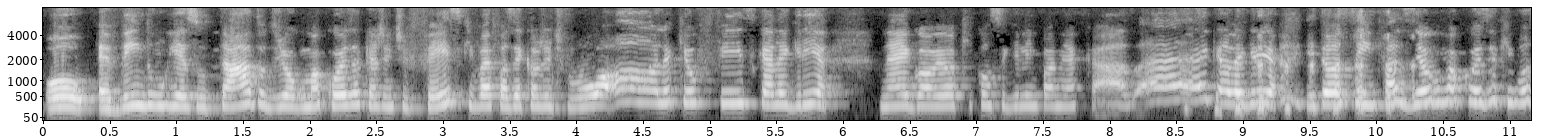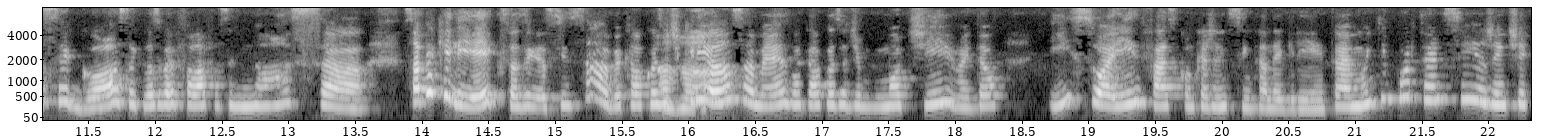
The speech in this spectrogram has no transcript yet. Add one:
Ou é vendo um resultado de alguma coisa que a gente fez que vai fazer que a gente, olha que eu fiz, que alegria, né? Igual eu aqui consegui limpar minha casa, é, que alegria. Então, assim, fazer alguma coisa que você gosta, que você vai falar, assim, nossa, sabe aquele êxtase, assim, sabe? Aquela coisa uhum. de criança mesmo, aquela coisa de motiva. Então, isso aí faz com que a gente sinta alegria. Então, é muito importante, sim, a gente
